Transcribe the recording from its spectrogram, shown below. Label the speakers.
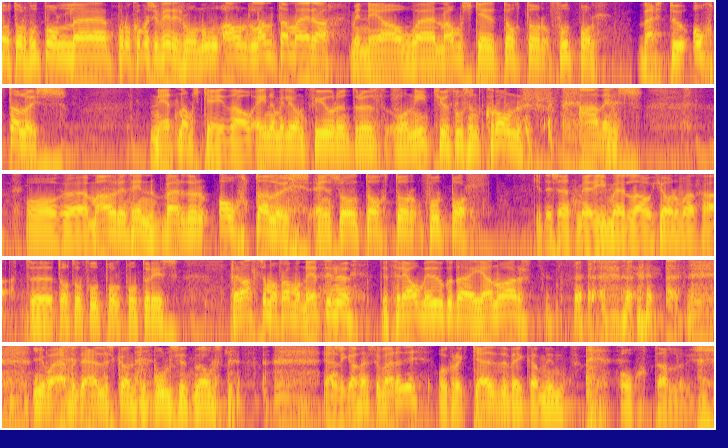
Speaker 1: Doktorfútból uh, búin að koma sér fyrir og nú án landamæra minni á uh, námskeið Doktorfútból Vertu óttalaus. Netnámskeið á 1.490.000 krónur aðeins. Og uh, maðurinn þinn verður óttalaus eins og Doktorfútból getið sendt mér e-mail á hjorvar at doktorfútból.is fyrir allt saman fram á netinu. Þetta er þrjá miðvíkudag í januar ég var, ég myndi elska hann svo bullshit námski
Speaker 2: Já, líka á þessu verði.
Speaker 1: Og einhverja geðveika mynd. Óttalaus.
